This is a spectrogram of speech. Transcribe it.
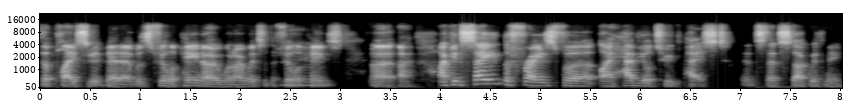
the place a bit better. It was Filipino when I went to the mm. Philippines. Uh, I, I, can say the phrase for "I have your toothpaste." It's that stuck with me.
